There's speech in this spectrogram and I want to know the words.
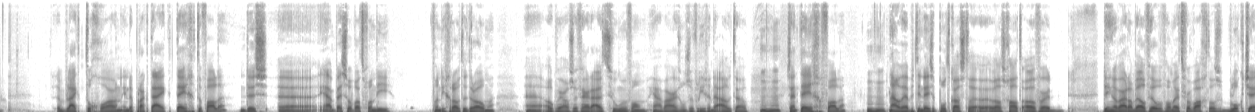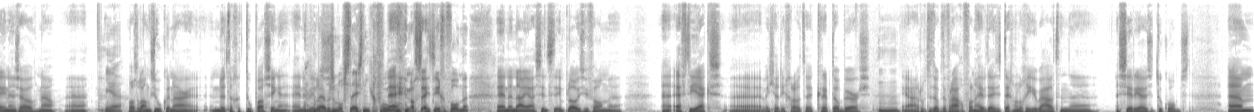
het blijkt toch gewoon in de praktijk tegen te vallen. Dus eh, ja, best wel wat van die, van die grote dromen. eh, ook weer als we verder uitzoomen van ja, waar is onze vliegende auto, Mhm. zijn tegengevallen. Mhm. Nou, we hebben het in deze podcast eh, wel eens gehad over dingen waar dan wel veel van werd verwacht, als blockchain en zo. Nou, eh, was lang zoeken naar nuttige toepassingen. En We inmiddels hebben ze nog steeds niet gevonden. Nee, nog steeds niet gevonden. En eh, nou ja, sinds de implosie van FTX, weet je wel, die grote cryptobeurs, Mhm. ja, roept het ook de vraag op van heeft deze technologie überhaupt een, een serieuze toekomst? Ehm,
